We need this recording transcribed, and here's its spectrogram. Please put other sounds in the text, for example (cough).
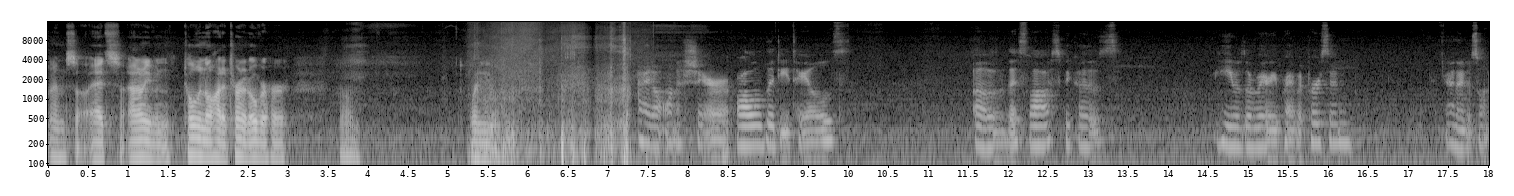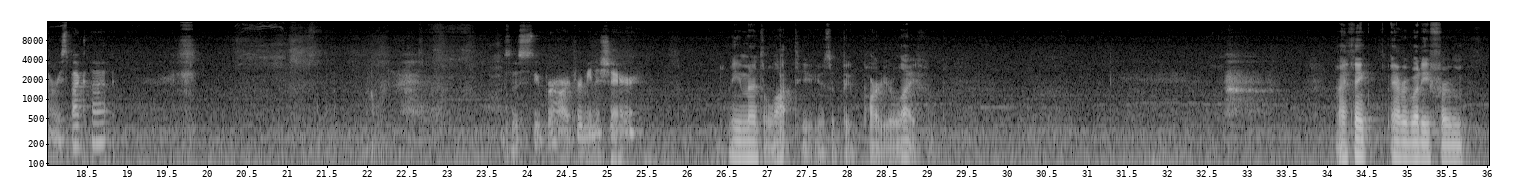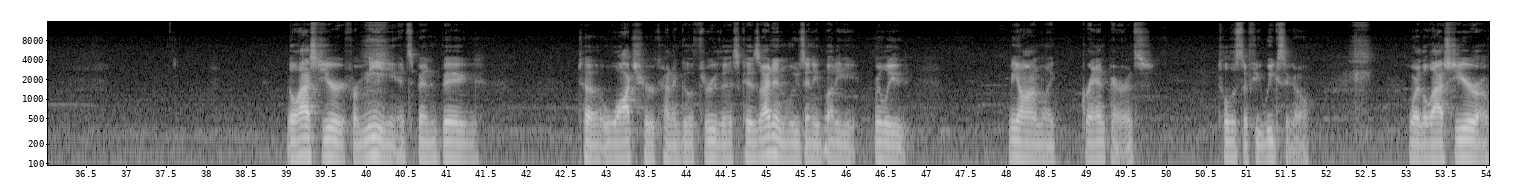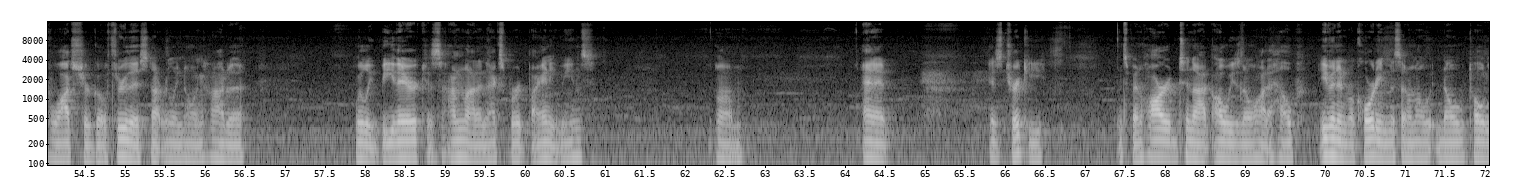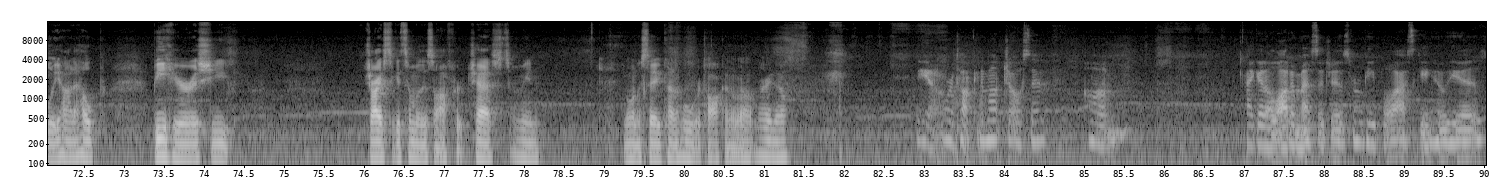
And so it's I don't even totally know how to turn it over her. Um, what do you? I don't want to share all the details of this loss because he was a very private person and I just want to respect that. Is super hard for me to share. He meant a lot to you. It's a big part of your life. I think everybody from the last year for me, it's been big to watch her kind of go through this because I didn't lose anybody really beyond like grandparents till just a few weeks ago where the last year I've watched her go through this, not really knowing how to really be there because I'm not an expert by any means. Um, and it is tricky. It's been hard to not always know how to help. Even in recording this, I don't know know totally how to help be here as she tries to get some of this off her chest. I mean, you want to say kind of who we're talking about right now? Yeah, we're talking about Joseph. Um, I get a lot of messages from people asking who he is,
